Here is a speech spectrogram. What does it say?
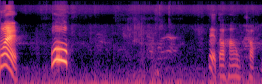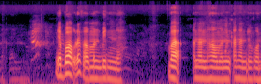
ห่วยวู้ để tao hông chọc được cái อย่าบอกได้ว่ามันบินเลยว่าอันนั้นเฮามันอันนั้นทุกคน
